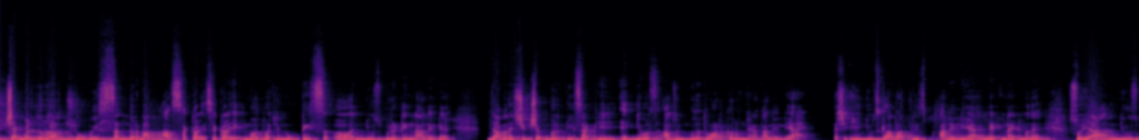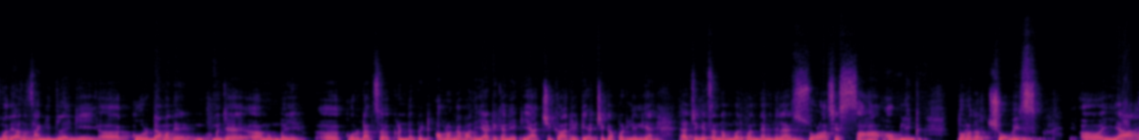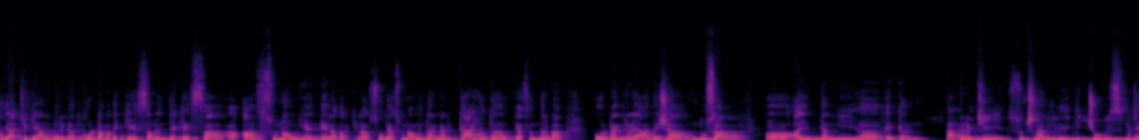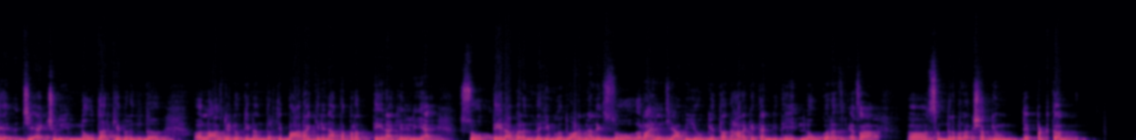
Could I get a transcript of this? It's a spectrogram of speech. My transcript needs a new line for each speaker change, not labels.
शिक्षक भरती दोन हजार चोवीस संदर्भात आज सकाळी सकाळी एक महत्वाची नोटीस न्यूज बुलेटिनला आलेली आहे ज्यामध्ये शिक्षक भरतीसाठी एक दिवस अजून मुदतवाढ करून देण्यात आलेली आहे. तशी ही न्यूज काल रात्रीच आलेली आहे लेट नाईटमध्ये सो या न्यूजमध्ये असं सांगितलं आहे की कोर्टामध्ये म्हणजे मुंबई कोर्टाचं खंडपीठ औरंगाबाद या ठिकाणी एक याचिका रिट याचिका पडलेली आहे. याचिकेचा नंबर पण त्यांनी दिला आहे सोळाशे सहा ऑब्लिक दोन हजार चोवीस. या या याचिकेअंतर्गत कोर्टामध्ये केस चालू आहे त्या केसचा आज सुनावणी आहे तेरा तारखेला. सो त्या सुनावणी दरम्यान काय होतं त्या संदर्भात कोर्टाने दिलेल्या आदेशानुसार आयुक्तांनी एक तातडीची सूचना दिलेली की चोवीस म्हणजे जी ॲक्च्युली नऊ तारखेपर्यंत लास्ट डेट होती नंतर ती बारा केली आणि आता परत तेरा केलेली आहे. सो तेरापर्यंत ही मुदतवाढ मिळाली. सो राहिले जे अभियोग्यता धारक आहे त्यांनी ती लवकरच याचा संदर्भ लक्षात घेऊन ते पटकन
